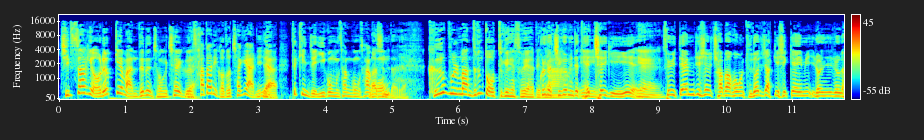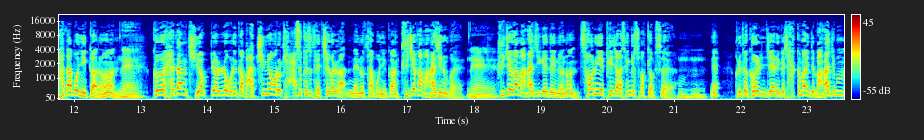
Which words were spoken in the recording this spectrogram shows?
집 사기 어렵게 만드는 정책은 네. 사다리 걷어차기 아니냐. 네. 특히 이제 2030, 40. 맞습니다. 예. 그 불만들은 또 어떻게 해소해야 되냐. 그러니까 지금 이제 대책이 예. 소위 땜짓을 처방 혹은 두더지 잡기식 게임 이런 일을 하다 보니까는 네. 그 해당 지역별로 그러니까 맞춤형으로 계속해서 대책을 내놓다 보니까 규제가 많아지는 거예요. 네. 규제가 많아지게 되면은 선의의 피해자가 생길 수밖에 없어요. 음흠. 예? 그러니까 그걸 이제 그러니까 자꾸만 이제 많아지면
